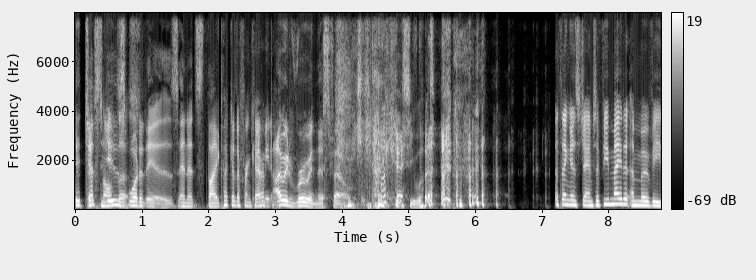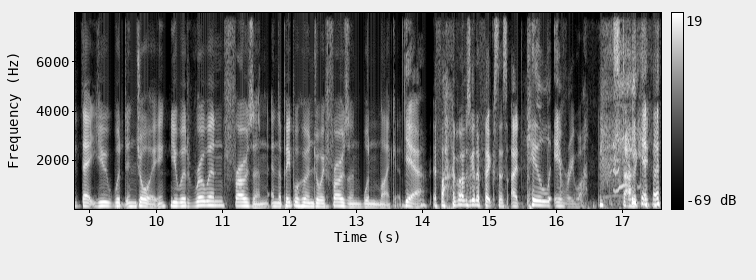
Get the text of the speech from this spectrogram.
It just is this? what it is, and it's like Pick a different I character. mean, I would ruin this film. yes, you would. the thing is, James, if you made it a movie that you would enjoy, you would ruin Frozen, and the people who enjoy Frozen wouldn't like it. yeah. If I, if I was going to fix this, I'd kill everyone. Start again.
